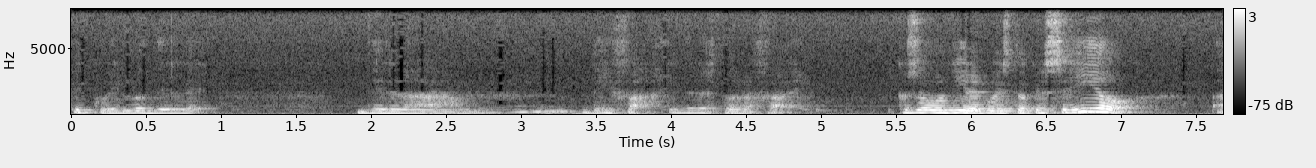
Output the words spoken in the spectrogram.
è quello delle, della, dei file, dell'Explora File. Cosa vuol dire questo? Che se io eh,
